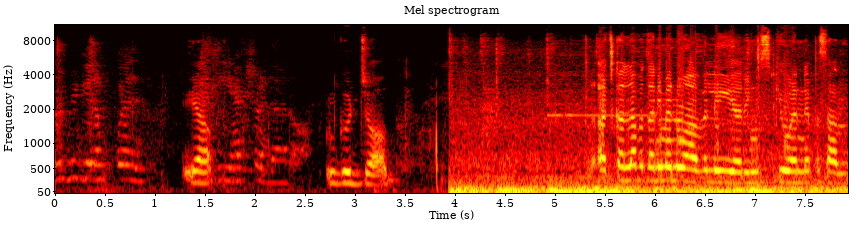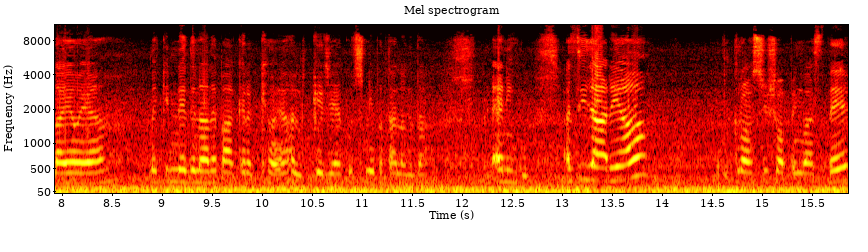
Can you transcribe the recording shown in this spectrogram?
ripping it up with yeah the extra net off. Good job ਅੱਜ ਕੱਲ੍ਹ ਪਤਾ ਨਹੀਂ ਮੈਨੂੰ ਆਹ ਵਾਲੇ ਇਅਰਿੰਗਸ ਕਿਉਂ ਇੰਨੇ ਪਸੰਦ ਆਏ ਹੋਏ ਆ ਮੈਂ ਕਿੰਨੇ ਦਿਨਾਂ ਦੇ ਪਾ ਕੇ ਰੱਖੇ ਹੋਏ ਆ ਹਲਕੇ ਜਿਹੇ ਕੁਝ ਨਹੀਂ ਪਤਾ ਲੱਗਦਾ ਐਨੀਹੂ ਅਸੀਂ ਜਾ ਰਹੇ ਆ ਗਰੋਸਰੀ ਸ਼ਾਪਿੰਗ ਵਾਸਤੇ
